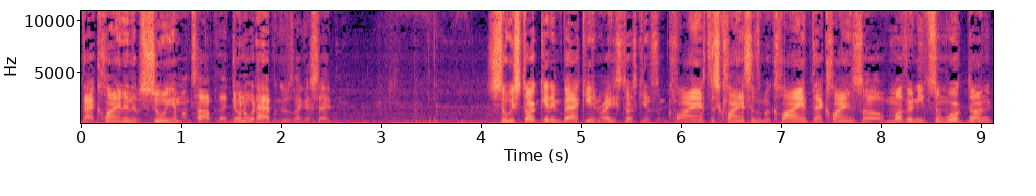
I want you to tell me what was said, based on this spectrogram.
That client ended up suing him on top of that. Don't know what happened because, like I said, so we start getting back in, right? He starts getting some clients. This client sends him a client. That client's uh, mother needs some work done,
